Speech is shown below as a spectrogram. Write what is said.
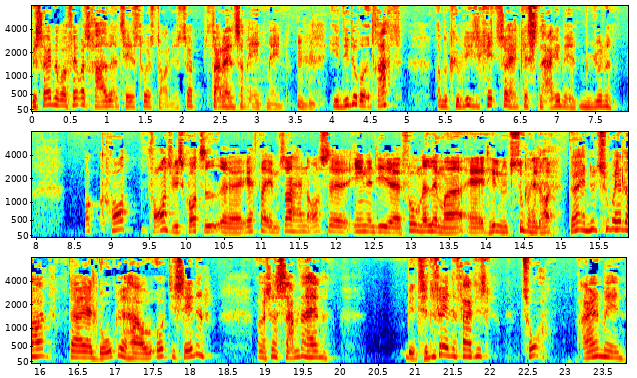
I nummer 35 af Tales to Astonish, så starter han som Ant-Man. Mm-hmm. I en lille rød dragt, og med kybernetisk held, så han kan snakke med myrerne. Og kort, forholdsvis kort tid øh, efter, jamen, så er han også øh, en af de øh, få medlemmer af et helt nyt superheltehold. Der er et nyt superheltehold. Der er Loke, har jo ondt i sende, og så samler han ved tilfælde faktisk Thor, Iron Man,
